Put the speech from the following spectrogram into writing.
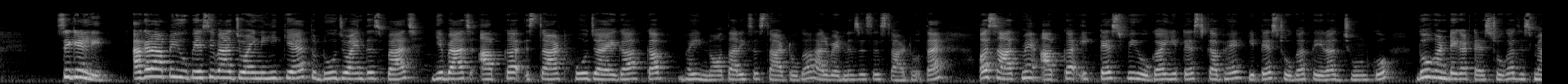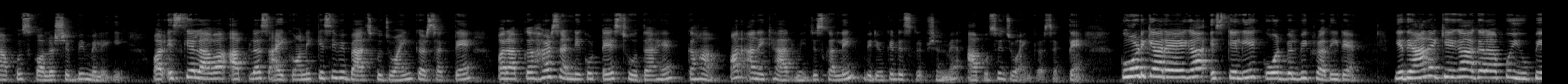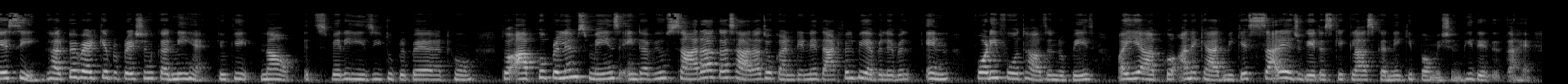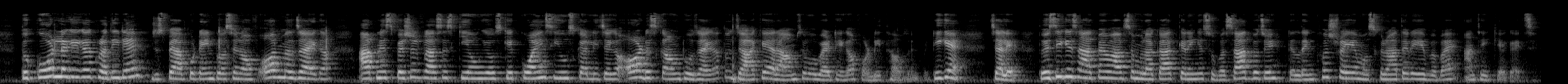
सेकेंडली अगर आपने यूपीएससी बैच ज्वाइन नहीं किया है तो डू ज्वाइन दिस बैच ये बैच आपका स्टार्ट हो जाएगा कब? भाई, नौ तारीख से स्टार्ट होगा, हर वेडनेसडे से स्टार्ट होता है। और साथ में आपका एक टेस्ट भी होगा। ये टेस्ट कब है? ये टेस्ट होगा तेरह जून को। दो घंटे का टेस्ट होगा जिसमें आपको स्कॉलरशिप भी मिलेगी। और इसके अलावा आप प्लस आइकॉनिक किसी भी बैच को ज्वाइन कर सकते हैं और आपका हर संडे को टेस्ट होता है कहाँ? ऑन अन अकेडमी जिसका लिंक वीडियो के डिस्क्रिप्शन में आप उसे ज्वाइन कर सकते हैं। कोड क्या रहेगा? इसके लिए कोड विल बी क्रेडिट है ये ध्यान रखिएगा, अगर आपको यूपीएससी घर पे बैठ के प्रिपरेशन करनी है, क्योंकि now it's very easy to prepare at home तो आपको प्रिलिम्स मेंस इंटरव्यू सारा का सारा जो कंटेंट है that will be available in forty four thousand rupees और ये आपको अन अकेडमी के सारे एजुकेटर्स की क्लास करने की परमिशन भी दे देता है। तो कोड लगेगा कृति टेन, जिसपे आपको टेन परसेंट ऑफ़ और मिल जाएगा। आपने स्पेशल क्लासेस किए होंगे, उसके कॉइन्स यूज़ कर लीजिएगा और डिस्काउंट हो जाएगा तो जाके आराम से वो बैठेगा फोर्टी थाउज़ेंड पे, ठीक है? चले तो इसी के साथ में हम आपसे मुलाकात करेंगे सुबह सात बजे। टिल दिन खुश रहिए, मुस्कुराते रहिए बाय एंड केयर गाइस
